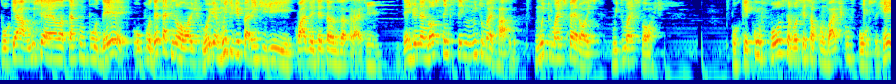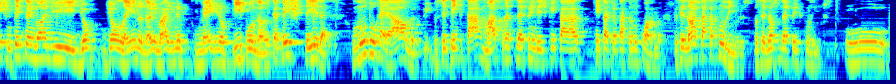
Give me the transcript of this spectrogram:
Porque a Rússia, ela tá com poder, o poder tecnológico hoje é muito diferente de quase 80 anos atrás. Sim. Entende? O negócio tem que ser muito mais rápido, muito mais feroz, muito mais forte. Porque com força você só combate com força. Gente, não tem esse negócio de John, John Lennon, não. Imagine, imagine people, não. Isso é besteira. O mundo real, meu filho, você tem que estar tá armado para se defender de quem está quem tá te atacando com arma. Você não ataca com livros. Você não se defende com livros. O,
